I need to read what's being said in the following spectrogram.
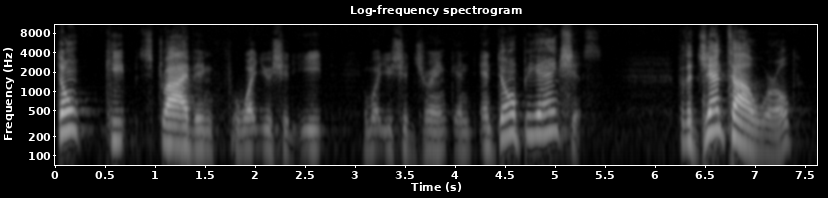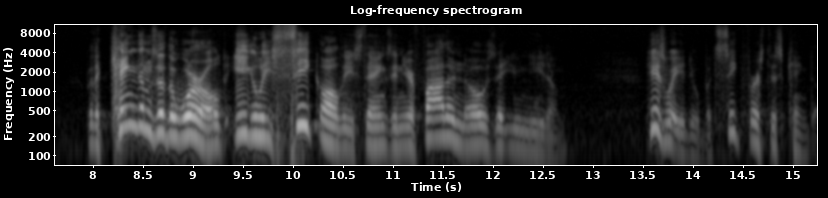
Don't keep striving for what you should eat and what you should drink, and, and don't be anxious. For the Gentile world, for the kingdoms of the world eagerly seek all these things, and your Father knows that you need them. Here's what you do but seek first his kingdom,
